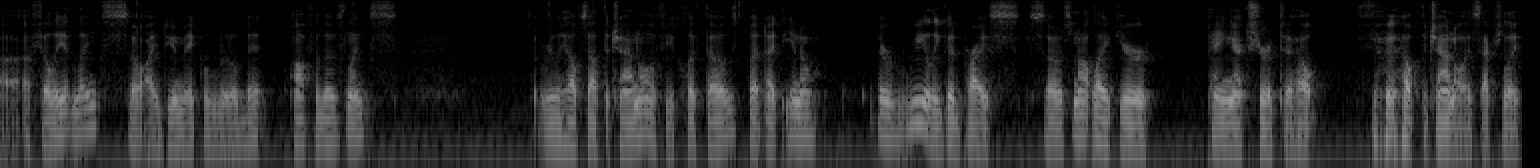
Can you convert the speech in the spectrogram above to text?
uh, affiliate links, so I do make a little bit off of those links. So it really helps out the channel if you click those. But, uh, you know, they're really good price. So it's not like you're paying extra to help help the channel. It's actually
